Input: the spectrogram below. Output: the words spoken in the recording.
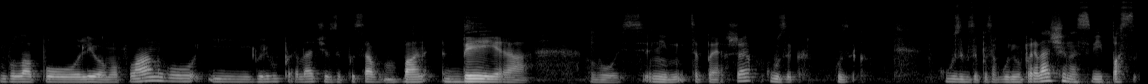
була по лівому флангу, і гольову передачу записав Бандейра. Ось. Ні, це перше. Кузик. Кузик. Кузик записав гольову передачу на свій пасив.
